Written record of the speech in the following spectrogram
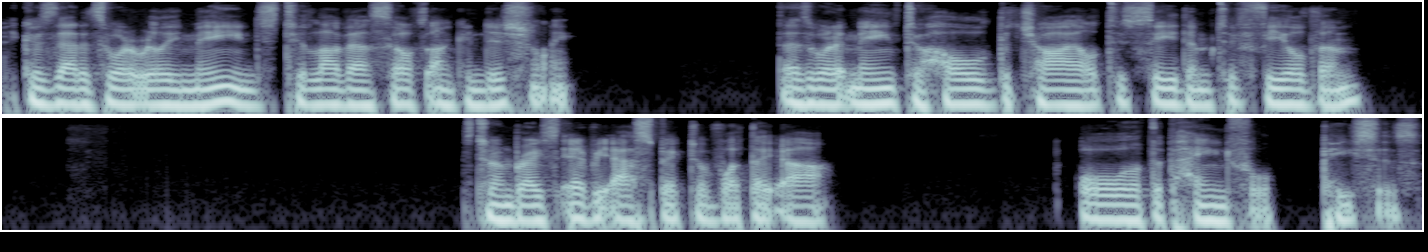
Because that is what it really means to love ourselves unconditionally. That is what it means to hold the child, to see them, to feel them, to embrace every aspect of what they are, all of the painful pieces.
